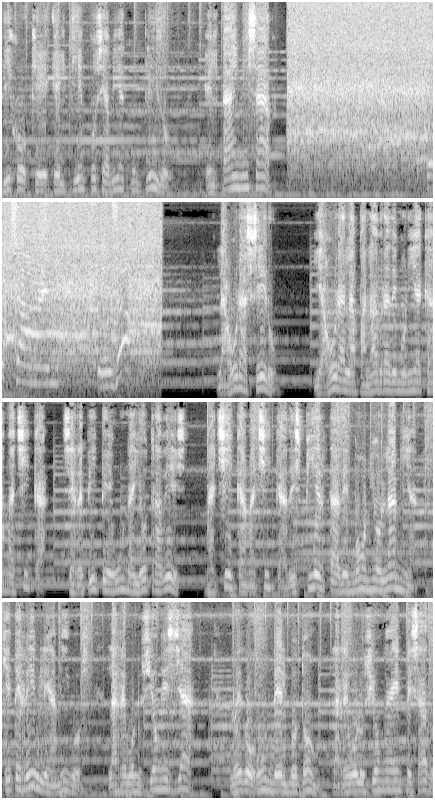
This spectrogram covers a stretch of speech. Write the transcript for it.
dijo que el tiempo se había cumplido. El time is up. La hora cero. Y ahora la palabra demoníaca machica se repite una y otra vez. Machica, machica, despierta, demonio Lamia. Qué terrible, amigos. La revolución es ya. Luego hunde el botón. La revolución ha empezado.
